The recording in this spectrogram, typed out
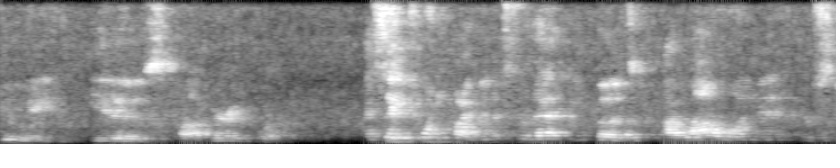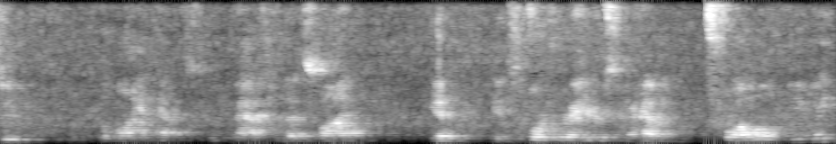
viewing is uh, very important. I say 25 minutes for that because I allow one minute per student. If the line happens to move faster, that's fine. If it's fourth graders and they're having trouble viewing,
